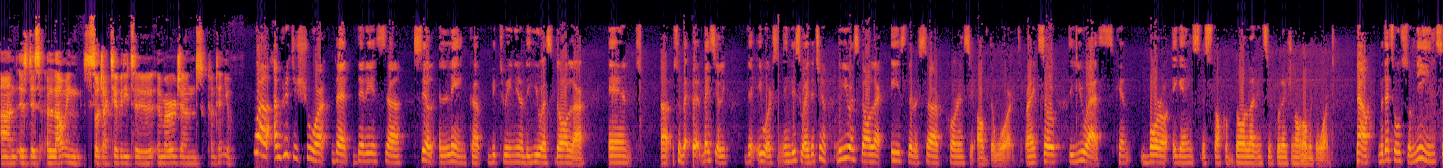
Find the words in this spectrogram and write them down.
And is this allowing such activity to emerge and continue? Well, I'm pretty sure that there is uh, still a link uh, between you know the U.S. dollar and uh, so basically the, it works in this way that you know the U.S. dollar is the reserve currency of the world, right? So the U.S. can borrow against the stock of dollar in circulation all over the world. Now, but that also means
